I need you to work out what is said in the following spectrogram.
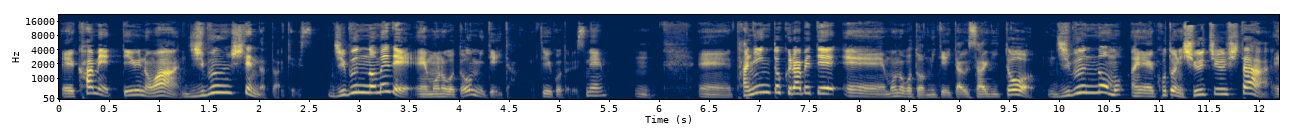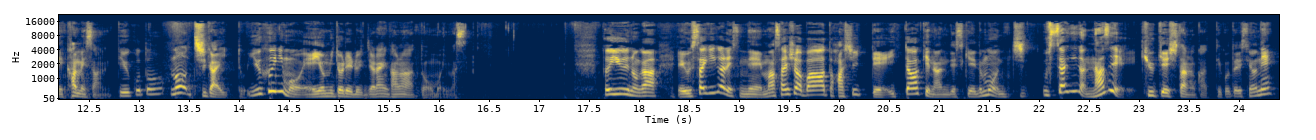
えー、亀っていうのは自分視点だったわけです。自分の目で、えー、物事を見ていたっていうことですね。うん。えー、他人と比べて、えー、物事を見ていたウサギと、自分のも、えー、ことに集中した、えー、亀さんっていうことの違いというふうにも、えー、読み取れるんじゃないかなと思います。というのが、えー、うさぎがですね、まあ最初はバーっと走っていったわけなんですけれども、うさぎがなぜ休憩したのかっていうことですよね。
